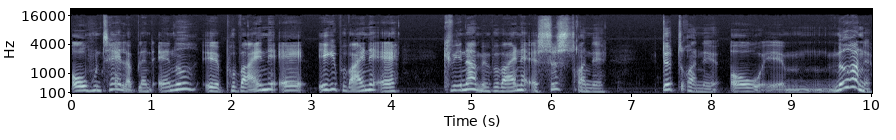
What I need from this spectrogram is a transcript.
Og hun taler blandt andet øh, på vegne af, ikke på vegne af kvinder, men på vegne af søstrene, døtrene og øh, mødrene.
